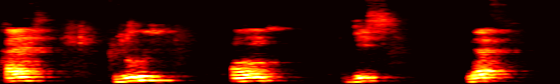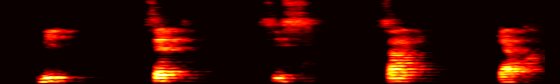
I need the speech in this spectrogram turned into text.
13, 12, 11, 10, 9, 8, 7, 6, 5, 4,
